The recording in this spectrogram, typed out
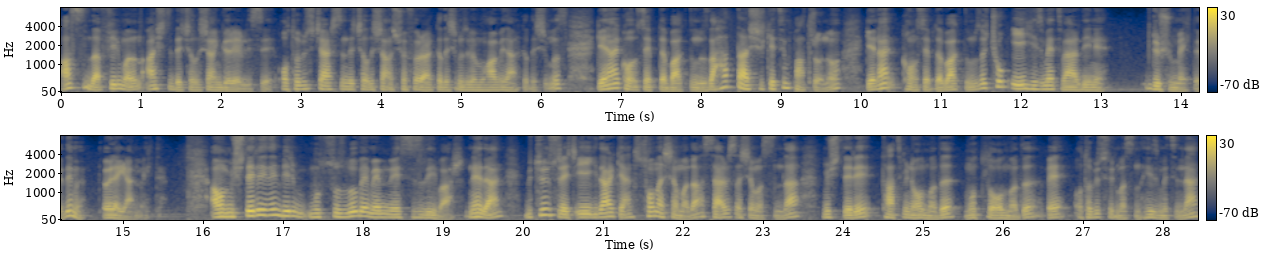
aslında firmanın Aşti'de çalışan görevlisi, otobüs içerisinde çalışan şoför arkadaşımız ve muavin arkadaşımız genel konsepte baktığımızda hatta şirketin patronu genel konsepte baktığımızda çok iyi hizmet verdiğini düşünmekte değil mi? Öyle gelmekte. Ama müşterinin bir mutsuzluğu ve memnuniyetsizliği var. Neden? Bütün süreç iyi giderken son aşamada, servis aşamasında müşteri tatmin olmadı, mutlu olmadı ve otobüs firmasının hizmetinden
